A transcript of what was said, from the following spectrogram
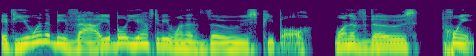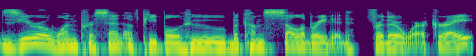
if you want to be valuable, you have to be one of those people one of those 0.01% of people who become celebrated for their work, right?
